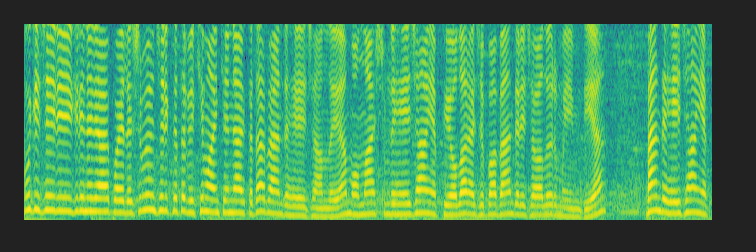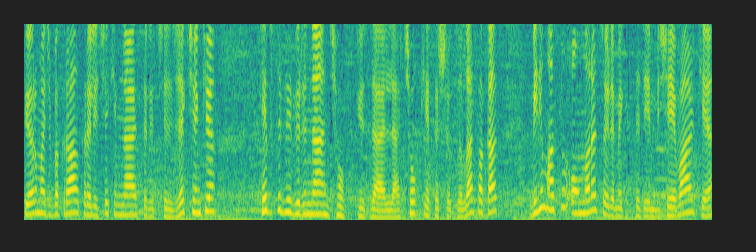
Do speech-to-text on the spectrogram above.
bu geceyle ilgili neler paylaşım? Öncelikle tabii ki mankenler kadar ben de heyecanlıyım. Onlar şimdi heyecan yapıyorlar. Acaba ben derece alır mıyım diye. Ben de heyecan yapıyorum. Acaba kral kraliçe kimler seçilecek? Çünkü hepsi birbirinden çok güzeller, çok yakışıklılar. Fakat benim asıl onlara söylemek istediğim bir şey var ki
